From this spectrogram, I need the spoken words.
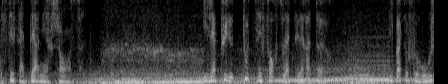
C'est sa dernière chance. Il appuie de toutes ses forces sur l'accélérateur. Il passe au feu rouge,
